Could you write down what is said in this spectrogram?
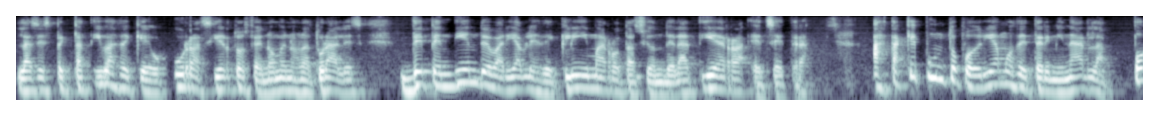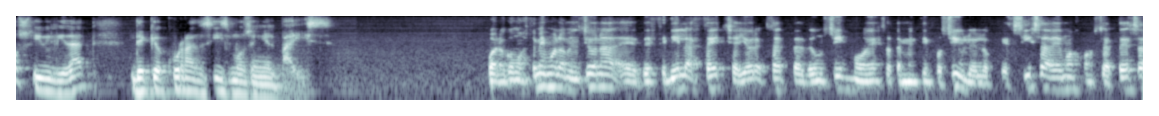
las expectativas de que ocurran ciertos fenómenos naturales dependiendo de variables de clima, rotación de la Tierra, etc. ¿Hasta qué punto podríamos determinar la posibilidad de que ocurran sismos en el país? Bueno, como usted mismo lo menciona, eh, definir la fecha y hora exacta de un sismo es totalmente imposible. Lo que sí sabemos con certeza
